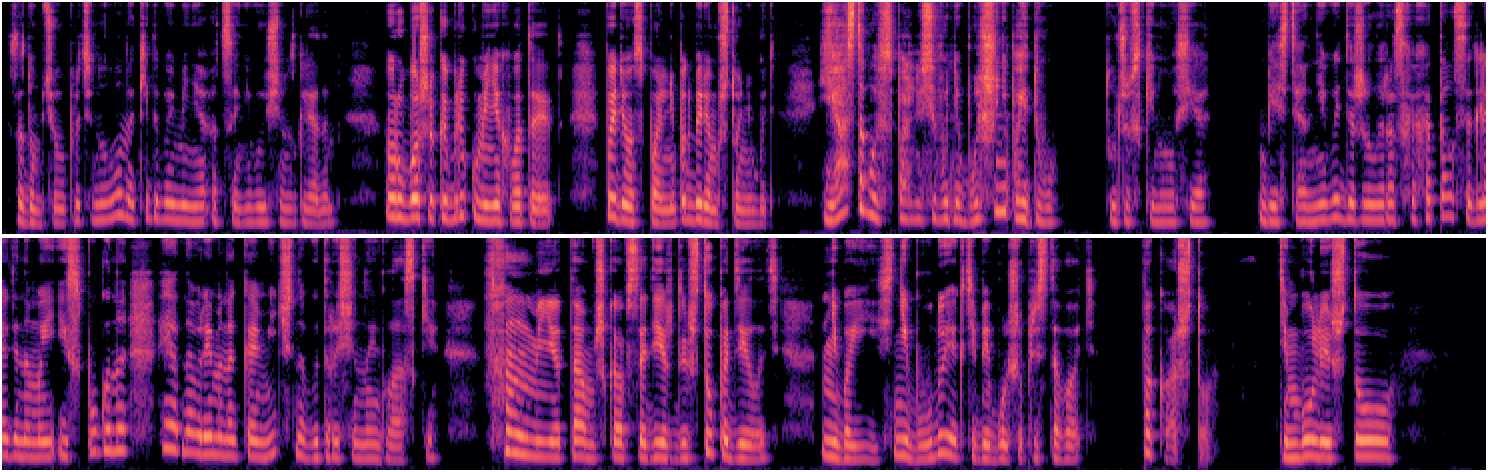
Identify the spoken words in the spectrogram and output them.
задумчиво протянул он, накидывая меня оценивающим взглядом. «Рубашек и брюк у меня хватает. Пойдем в спальню, подберем что-нибудь». «Я с тобой в спальню сегодня больше не пойду», тут же вскинулась я. Бестиан не выдержал и расхохотался, глядя на мои испуганно и одновременно комично вытаращенные глазки. У меня там шкаф с одеждой, что поделать? Не боись, не буду я к тебе больше приставать. Пока что. Тем более, что...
